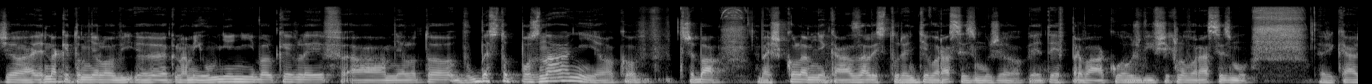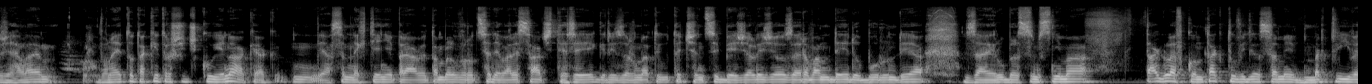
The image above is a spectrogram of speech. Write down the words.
Že jo, jednak je to mělo eh, na mý umění velký vliv a mělo to vůbec to poznání. Jo, jako třeba ve škole mě kázali studenti o rasismu, že jo, je, je v prváku a už ví všechno o rasismu. Říká, že hele, ono je to taky trošičku jinak. Jak, já jsem nechtěně právě tam byl v roce 94, kdy zrovna ty utečenci běželi že jo, z Rwandy do Burundi a v Zairu byl jsem s nima takhle v kontaktu, viděl jsem je mrtví ve,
